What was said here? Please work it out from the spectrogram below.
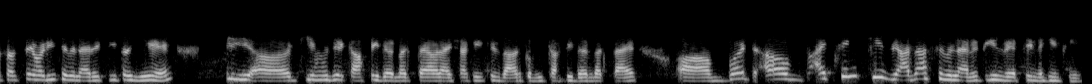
सबसे बड़ी सिमिलैरिटी तो ये है कि आ, कि मुझे काफ़ी डर लगता है और आयशा के किरदार को भी काफ़ी डर लगता है। बट आई थिंक कि ज़्यादा सिमिलैरिटीज वैसे नहीं थी।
